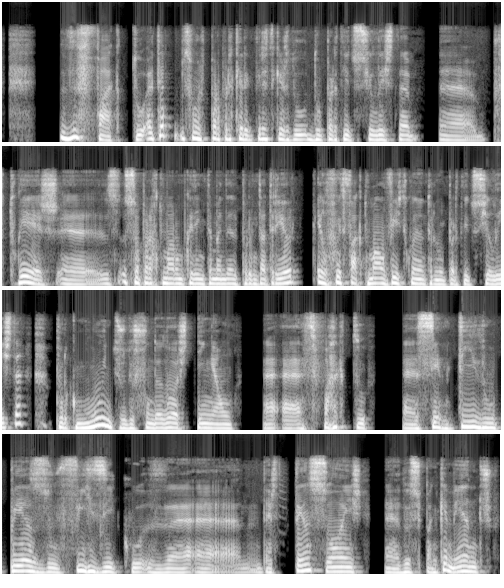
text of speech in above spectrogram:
de facto, até são as próprias características do, do Partido Socialista uh, português, uh, só para retomar um bocadinho também da pergunta anterior, ele foi de facto mal visto quando entrou no Partido Socialista, porque muitos dos fundadores tinham uh, de facto sentido o peso físico de, das detenções, dos espancamentos,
